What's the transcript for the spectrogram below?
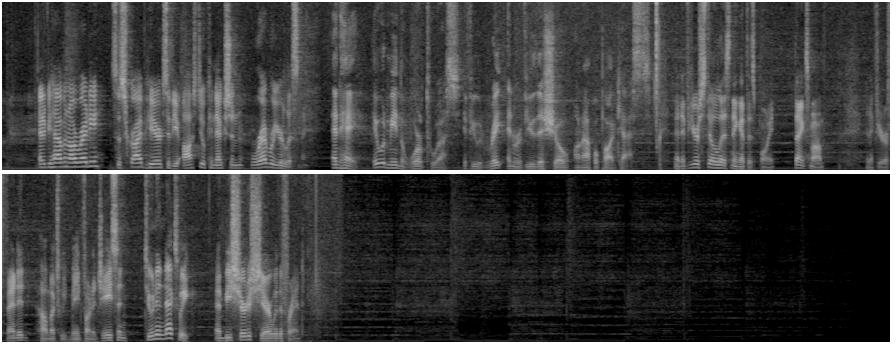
And if you haven't already, subscribe here to the Osteo Connection wherever you're listening. And hey, it would mean the world to us if you would rate and review this show on Apple Podcasts. And if you're still listening at this point, thanks, Mom. And if you're offended how much we've made fun of Jason, tune in next week and be sure to share with a friend.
